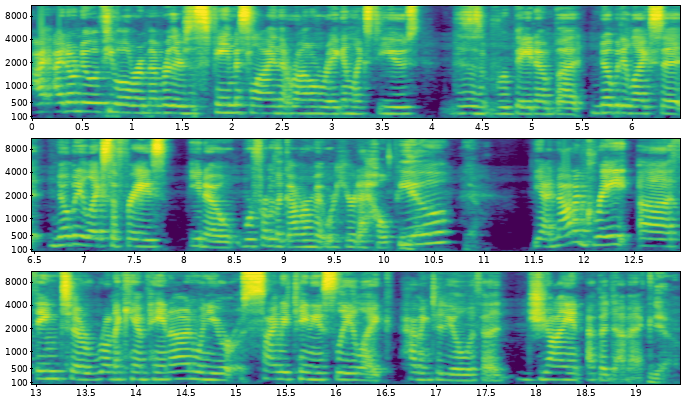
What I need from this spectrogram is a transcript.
I, I don't know if you all remember, there's this famous line that Ronald Reagan likes to use. This isn't verbatim, but nobody likes it. Nobody likes the phrase, you know, we're from the government, we're here to help you. Yeah. yeah. Yeah, not a great uh, thing to run a campaign on when you're simultaneously like having to deal with a giant epidemic. Yeah.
